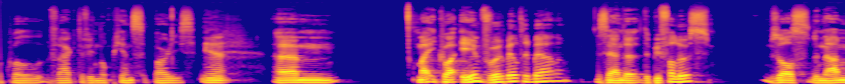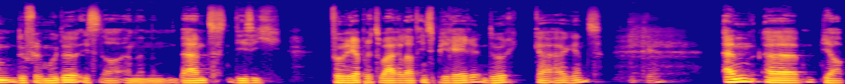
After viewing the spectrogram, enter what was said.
ook wel vaak te vinden op Gentse parties. Ja. Ehm, maar ik wou één voorbeeld erbij halen. Dat zijn de, de Buffalo's. Zoals de naam doet vermoeden, is dat een, een band die zich voor repertoire laat inspireren door K.A. Gent. En eh, ja,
